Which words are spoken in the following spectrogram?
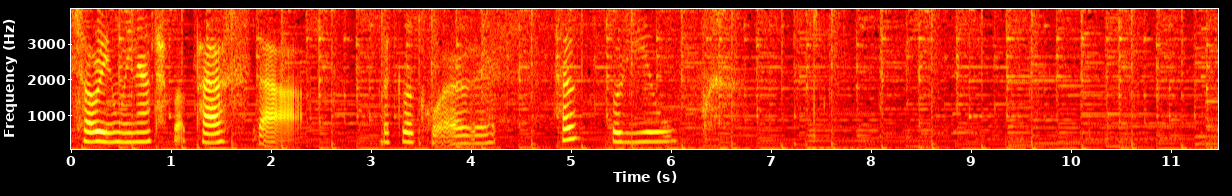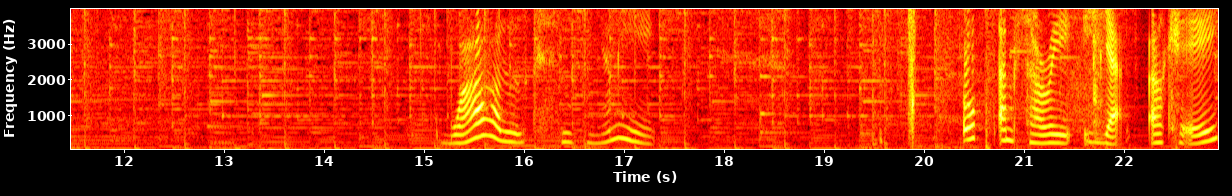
Sorry we not have a pasta, but look what I have for you. Wow, looks so yummy. Oops, I'm sorry. Yeah, okay.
